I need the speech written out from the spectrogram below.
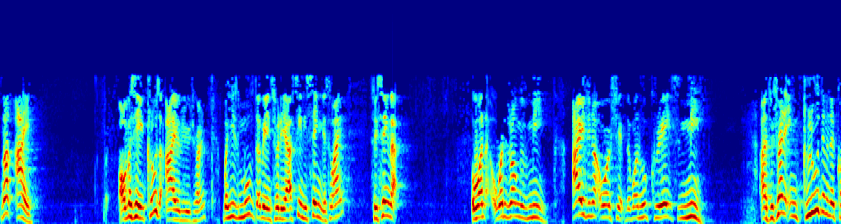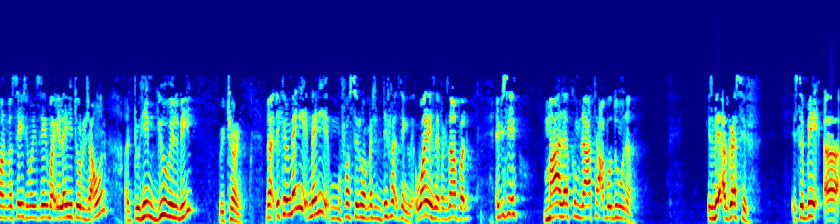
not I obviously includes I will be returned but he's moved away in Surah Yasin he's saying this why so he's saying that what, what is wrong with me I do not worship the one who creates me and to try to include him in the conversation when he's saying وَإِلَيْهِ تُرْجَعُونَ and to him you will be returned now there can be many many mufassirun have mentioned different things one is for example if you say مَا لَكُمْ لَا تَعْبُدُونَ it's a bit aggressive. It's a bit, uh,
